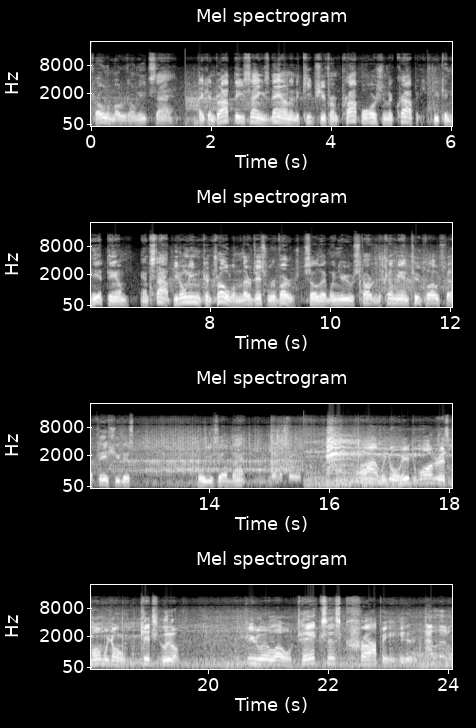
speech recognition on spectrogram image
Trolling motors on each side. They can drop these things down and it keeps you from prop washing the crappie. You can hit them and stop. You don't even control them. They're just reversed. So that when you're starting to come in too close to a fish, you just pull yourself back. All right, we're gonna hit the water this morning. We're gonna catch a little, few little old Texas crappie here. Not little.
